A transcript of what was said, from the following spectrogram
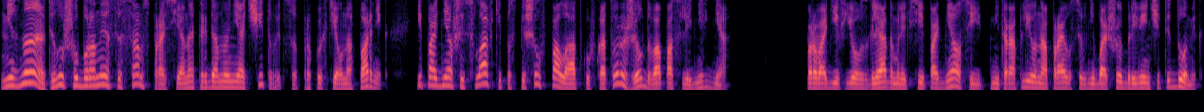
«Не знаю, ты лучше у баронессы сам спроси, она передо мной не отчитывается», — пропыхтел напарник и, поднявшись с лавки, поспешил в палатку, в которой жил два последних дня. Проводив его взглядом, Алексей поднялся и неторопливо направился в небольшой бревенчатый домик,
